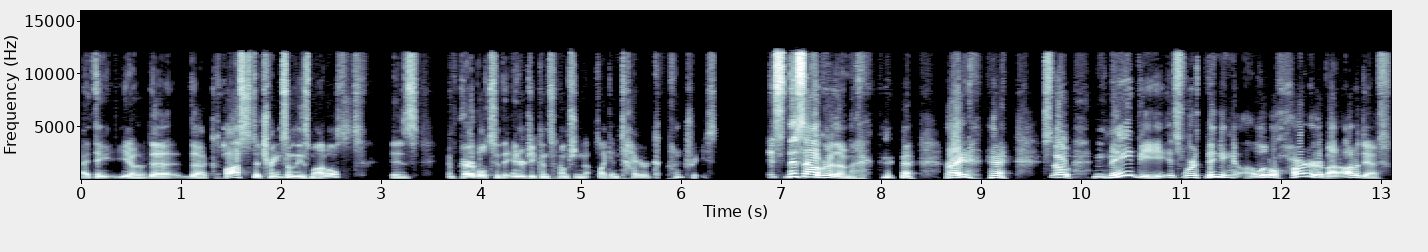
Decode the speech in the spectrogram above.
I think, you know, the, the cost to train some of these models is comparable to the energy consumption of like entire countries. It's this algorithm, right? so maybe it's worth thinking a little harder about autodiff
